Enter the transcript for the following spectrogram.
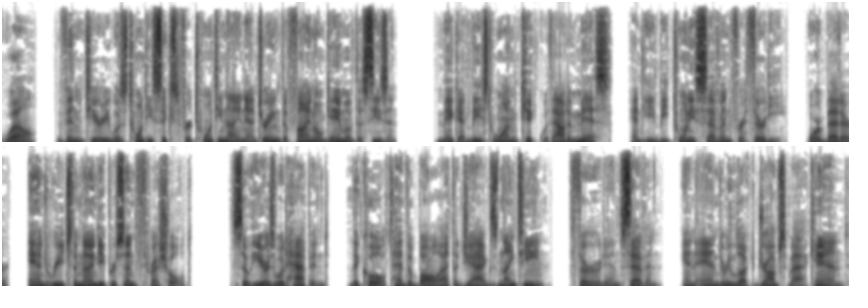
Well, Vinatieri was 26 for 29 entering the final game of the season. Make at least one kick without a miss, and he'd be 27 for 30, or better, and reach the 90% threshold. So here's what happened, the Colts had the ball at the Jags 19 third and seven, and Andrew Luck drops back and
